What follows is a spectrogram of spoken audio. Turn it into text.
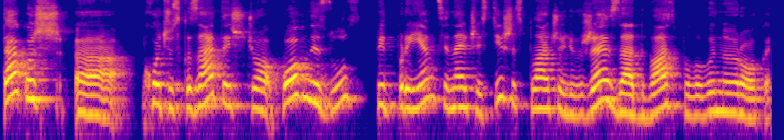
Також е, хочу сказати, що повний ЗУЗ підприємці найчастіше сплачують вже за 2,5 роки.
